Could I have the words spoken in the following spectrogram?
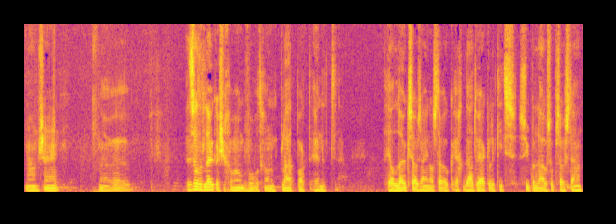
Nou, shine. Nou, eh, het is altijd leuk als je gewoon bijvoorbeeld gewoon een plaat pakt en het heel leuk zou zijn als er ook echt daadwerkelijk iets super lauws op zou staan.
